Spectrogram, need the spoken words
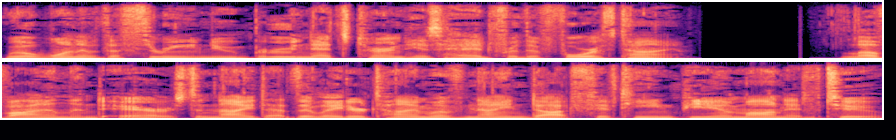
will one of the three new brunettes turn his head for the fourth time? Love Island airs tonight at the later time of 9.15 p.m. on ITV2.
